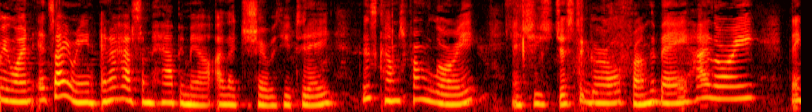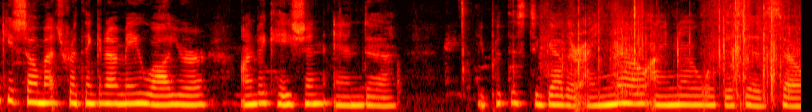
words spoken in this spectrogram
everyone, it's Irina, and I have some happy mail I'd like to share with you today. This comes from Lori, and she's just a girl from the Bay. Hi, Lori. Thank you so much for thinking of me while you're on vacation, and uh, you put this together. I know, I know what this is, so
